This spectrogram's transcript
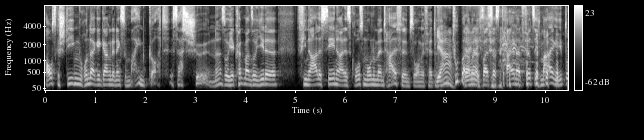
ausgestiegen, runtergegangen. Und dann denkst du, mein Gott, ist das schön. Ne? So, hier könnte man so jede finale Szene eines großen Monumentalfilms so ungefähr drin. Ja, tut man ja, aber ja, nicht, weil es das 340 Mal gibt.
